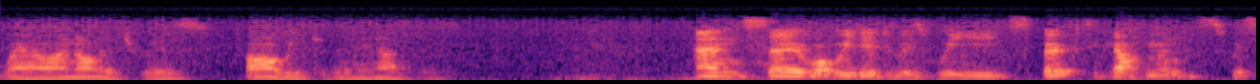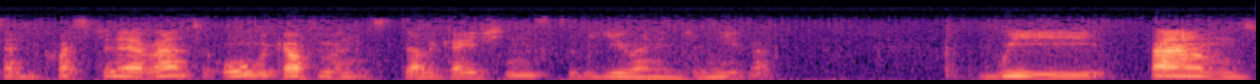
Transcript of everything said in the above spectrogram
where our knowledge was far weaker than in others. And so what we did was we spoke to governments. We sent a questionnaire around to all the government delegations to the UN in Geneva. We found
